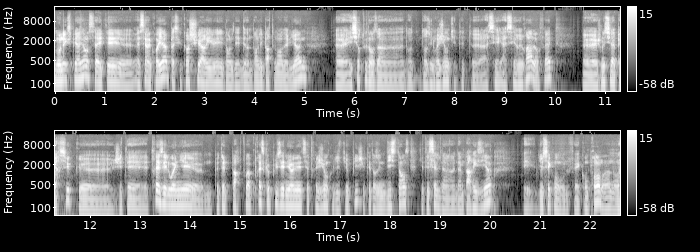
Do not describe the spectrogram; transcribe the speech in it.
Mon expérience a été euh, assez incroyable parce que quand je suis arrivé dans le, département de Lyon, euh, et surtout dans, une région qui était euh, assez, assez rurale en fait, je me suis aperçu que j'étais très éloigné, peut-être parfois presque plus éloigné de cette région que de l'Éthiopie. J'étais dans une distance qui était celle d'un Parisien. Et Dieu sait qu'on vous le fait comprendre. Hein,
